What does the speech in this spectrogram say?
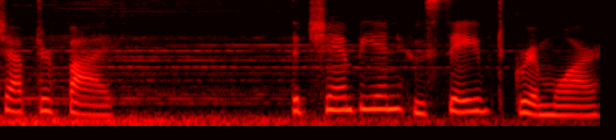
Chapter 5 The Champion Who Saved Grymoire.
